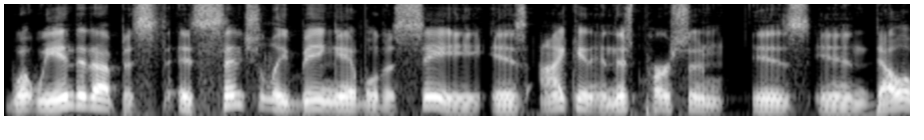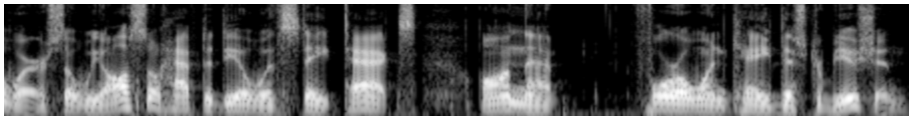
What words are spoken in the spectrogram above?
what we ended up essentially being able to see is I can, and this person is in Delaware, so we also have to deal with state tax on that 401k distribution.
